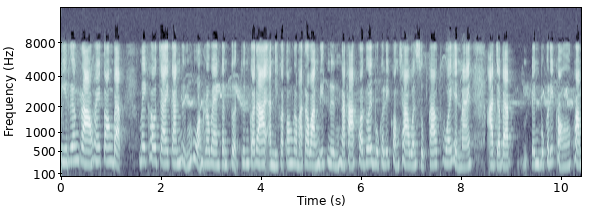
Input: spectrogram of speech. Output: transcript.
มีเรื่องราวให้ต้องแบบไม่เข้าใจกันหึงหวงระแวงกันเกิดขึ้นก็ได้ อันนี้ก็ต้องระมัดระวังนิดนึงนะคะ เพราะด้วยบุคลิกของชาววันศุกร์เก้าถ้วยเห็นไหมอาจจะแบบเป็นบุคลิกของความ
